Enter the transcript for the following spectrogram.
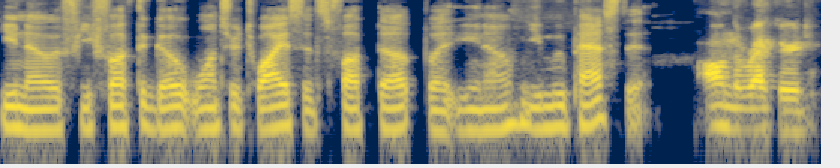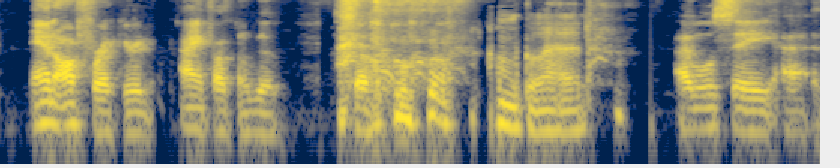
you know, if you fucked a goat once or twice, it's fucked up, but, you know, you move past it. On the record and off record, I ain't fucking no good. So I'm glad. I will say, uh,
